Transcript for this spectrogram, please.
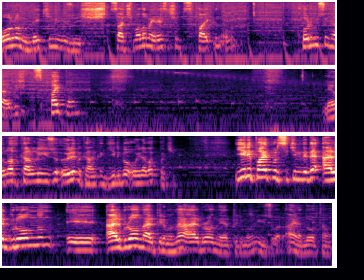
Oğlum ne kimin yüzü? Şşt, saçmalama Enes'cim Spike'ın oğlum. Korumusun kardeşim. Spike lan. Leonard Carl'ın yüzü öyle mi kanka? Gir bir oyuna bak bakayım. Yeni Piper skininde de Elbron'un e, Elbron El Primo'nun ha Elbron El Primo'nun yüzü var. Aynen doğru tamam.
